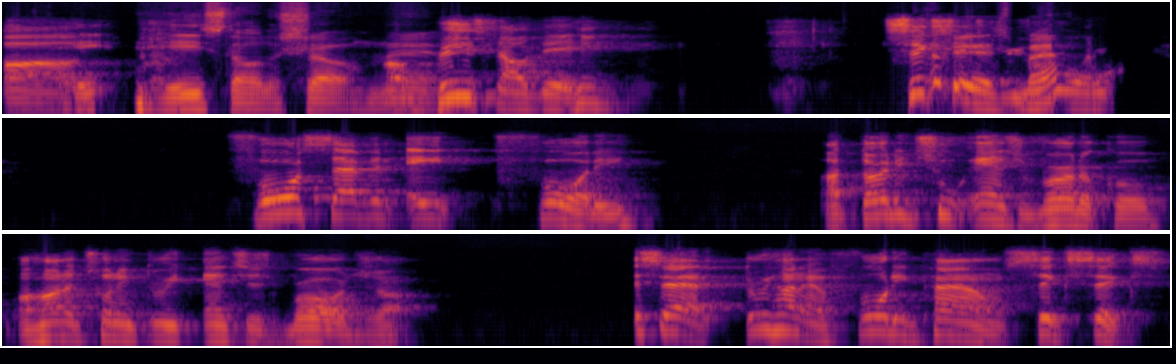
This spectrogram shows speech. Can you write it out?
uh, He, he stole the show, a man. beast out there. He six six man. 40, four seven eight forty, a thirty two inch vertical, one hundred twenty three inches broad jump. It's at three hundred and forty pounds, six six.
